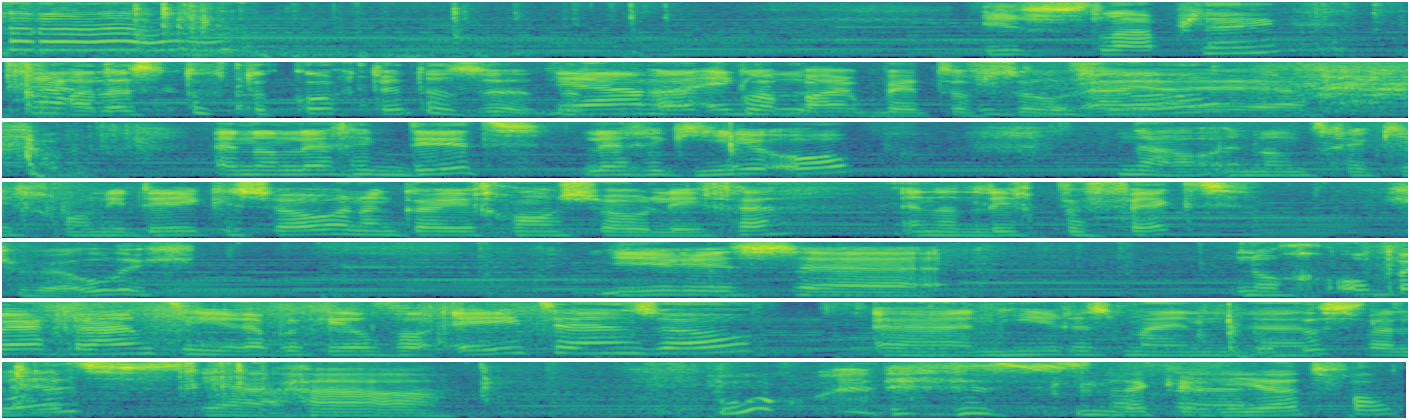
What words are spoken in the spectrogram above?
Tadaa! Hier slaap jij? Ja. Maar dat is toch te kort, hè? Dat is, een- dat is Ja, een maar ik uitklapbaar bed of zo. Ja, zo. ja, ja, ja. En dan leg ik dit, leg ik hierop. Nou, en dan trek je gewoon die deken zo en dan kan je gewoon zo liggen. En dat ligt perfect. Geweldig. Hier is eh, nog opbergruimte. Hier heb ik heel veel eten en zo. Eh, en hier is mijn eh, is toilet. Ja. Ha. Oeh, dat ik er niet uitval.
